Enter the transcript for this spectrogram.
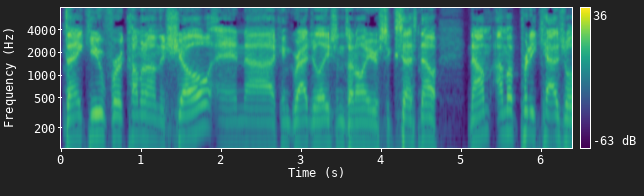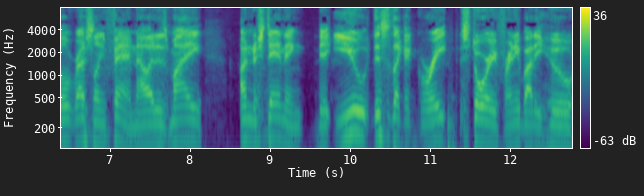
Thank you for coming on the show, and uh, congratulations on all your success. Now, now I'm, I'm a pretty casual wrestling fan. Now, it is my understanding that you this is like a great story for anybody who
